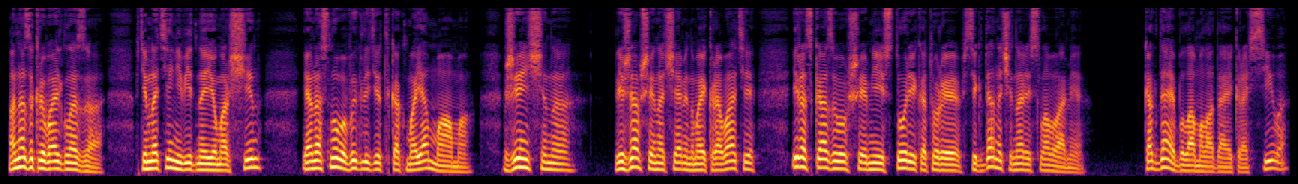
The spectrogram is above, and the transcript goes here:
Она закрывает глаза. В темноте не видно ее морщин, и она снова выглядит, как моя мама, женщина, лежавшая ночами на моей кровати и рассказывавшая мне истории, которые всегда начинались словами. «Когда я была молода и красива...»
